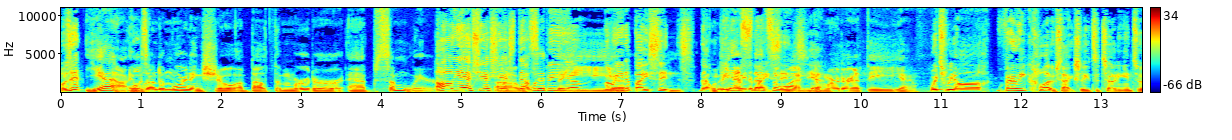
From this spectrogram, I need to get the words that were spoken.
Was it? Yeah, it What was wa- on the morning show about the murder at somewhere. Oh yes, yes, yes. Uh, that was would it be the, um, Marina uh, Bay Sins. That would be yes, Marina that's Bay the Sins. one. Yeah. The murder at the yeah. which we are very close actually to turning into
